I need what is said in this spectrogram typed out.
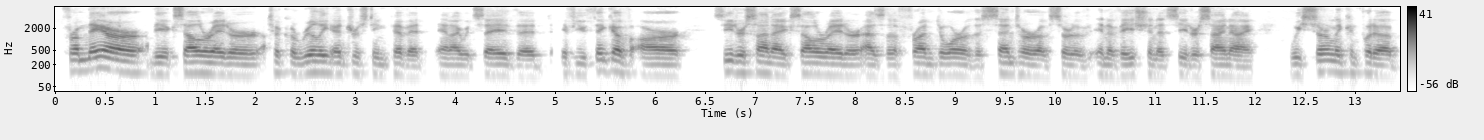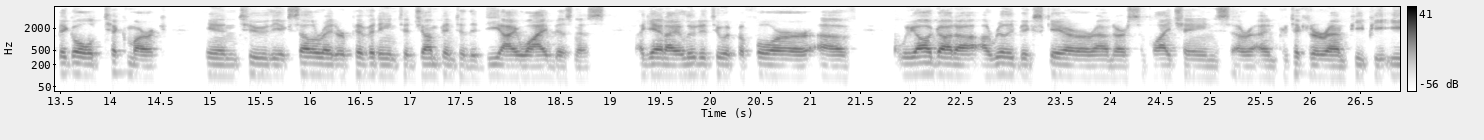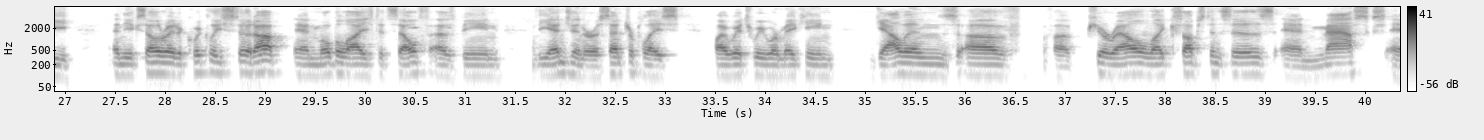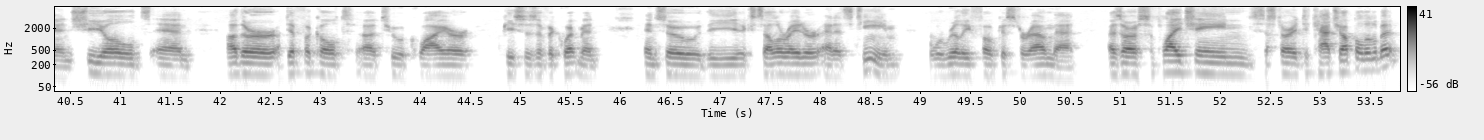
From there, the accelerator took a really interesting pivot. And I would say that if you think of our Cedar Sinai Accelerator as the front door of the center of sort of innovation at Cedar Sinai, we certainly can put a big old tick mark into the accelerator pivoting to jump into the DIY business. Again, I alluded to it before of we all got a, a really big scare around our supply chains, or in particular around PPE. And the accelerator quickly stood up and mobilized itself as being the engine or a center place by which we were making gallons of uh, Purell like substances and masks and shields and other difficult uh, to acquire pieces of equipment. And so the accelerator and its team were really focused around that. As our supply chains started to catch up a little bit,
